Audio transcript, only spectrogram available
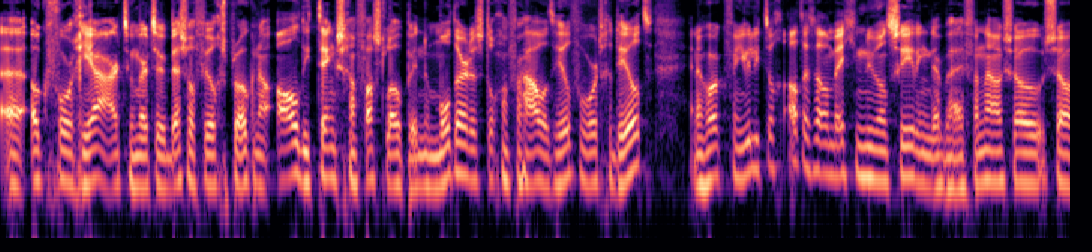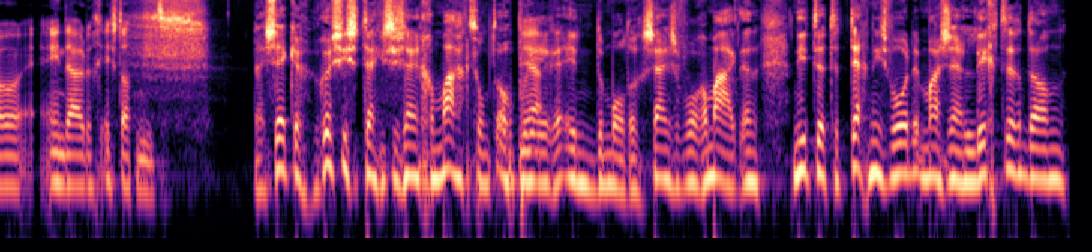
uh, ook vorig jaar. Toen werd er best wel veel gesproken. Nou, al die tanks gaan vastlopen in de modder. Dat is toch een verhaal wat heel veel wordt gedeeld. En dan hoor ik van jullie toch altijd wel een beetje nuancering daarbij. Van nou, zo, zo eenduidig is dat niet. Nee, zeker Russische tanks die zijn gemaakt om te opereren ja. in de modder. Zijn ze voor gemaakt. En niet te technisch worden, maar ze zijn lichter dan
